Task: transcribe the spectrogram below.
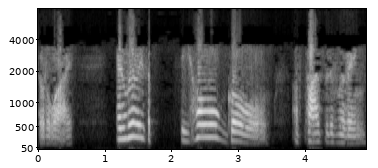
so do I. And really, the the whole goal of Positive Living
